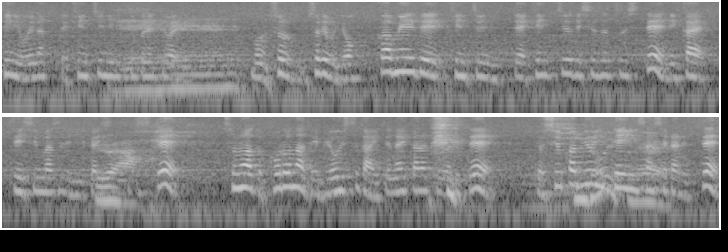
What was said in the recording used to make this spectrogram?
手に負えなくて県中に行ってくれって言われて。へもうそれそれも4日目で県中に行って県中で手術して2回全身麻酔で2回手術してその後コロナで病室が空いてないからって言われて 吉岡病院に転院させられて、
